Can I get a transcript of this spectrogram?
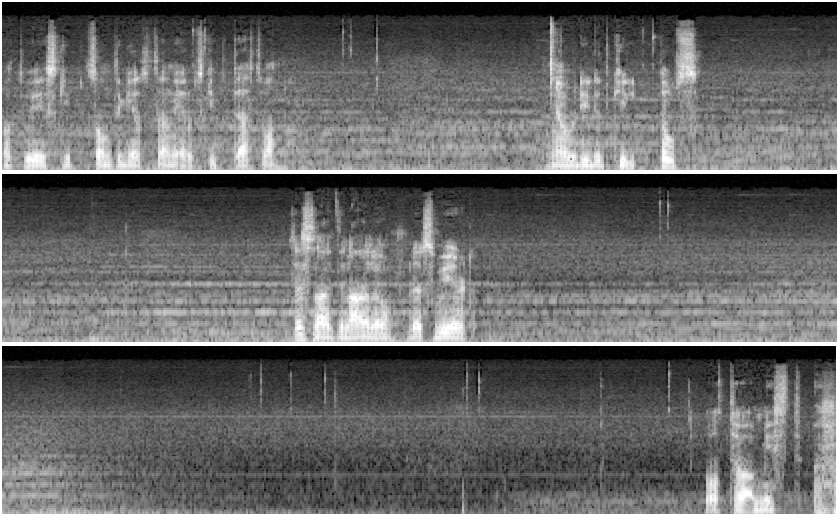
But we skipped something else then, yeah, we skipped that one. And we didn't kill those. That's 99 though, that's weird. Missed?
